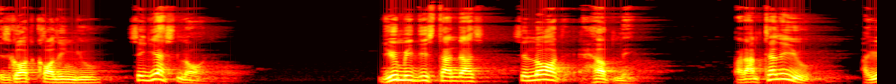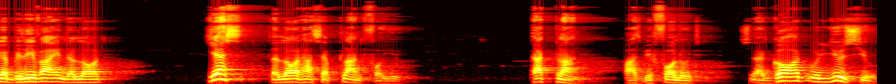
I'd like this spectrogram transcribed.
Is God calling you? Say, Yes, Lord. Do you meet these standards? Say, Lord, help me. But I'm telling you, are you a believer in the Lord? Yes, the Lord has a plan for you. That plan must be followed so that God will use you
